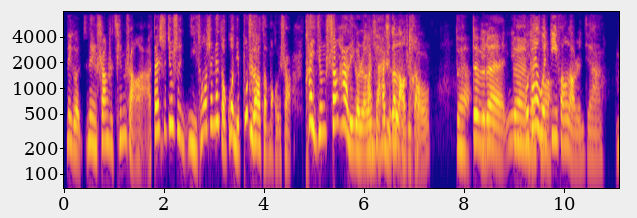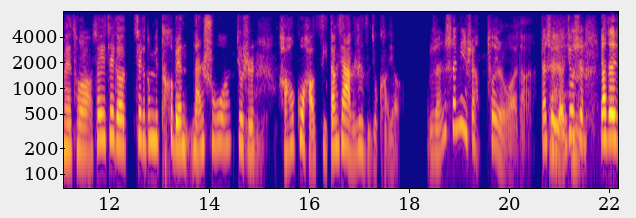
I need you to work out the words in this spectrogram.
那个那个伤是轻伤啊，但是就是你从他身边走过，你不知道怎么回事，他已经伤害了一个人，而且还是个老头，对对不对？你不太会提防老人家，没错。所以这个这个东西特别难说，就是好好过好自己当下的日子就可以了。人生命是很脆弱的，但是人就是要在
